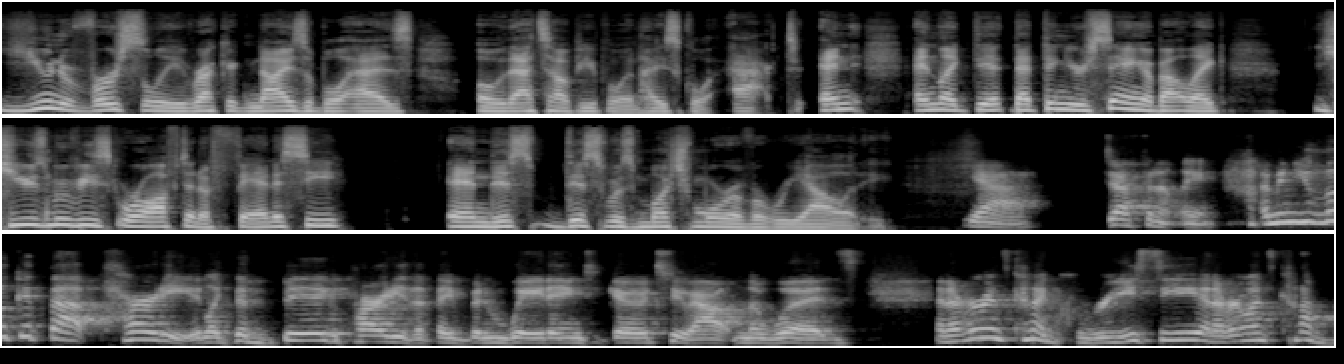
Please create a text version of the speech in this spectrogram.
universally recognizable as oh that's how people in high school act and and like that thing you're saying about like Hughes movies were often a fantasy, and this this was much more of a reality. Yeah. Definitely. I mean, you look at that party, like the big party that they've been waiting to go to out in the woods, and everyone's kind of greasy and everyone's kind of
